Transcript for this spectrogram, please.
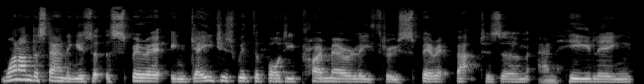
One understanding is that the Spirit engages with the body primarily through Spirit baptism and healing,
